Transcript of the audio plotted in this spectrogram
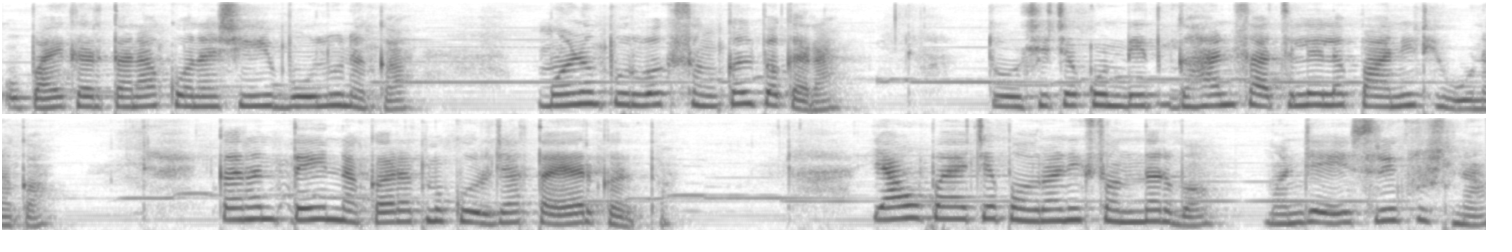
उपाय करताना कोणाशीही बोलू नका. मनपूर्वक संकल्प करा. तुळशीच्या कुंडीत घाण साचलेलं पाणी ठेवू नका कारण ते नकारात्मक ऊर्जा तयार करतं. या उपायाचे पौराणिक संदर्भ म्हणजे श्रीकृष्ण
